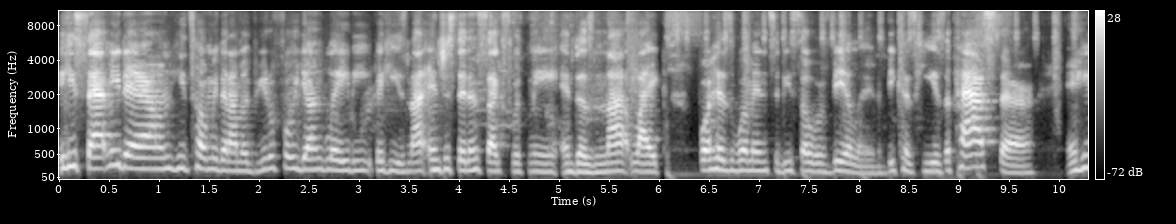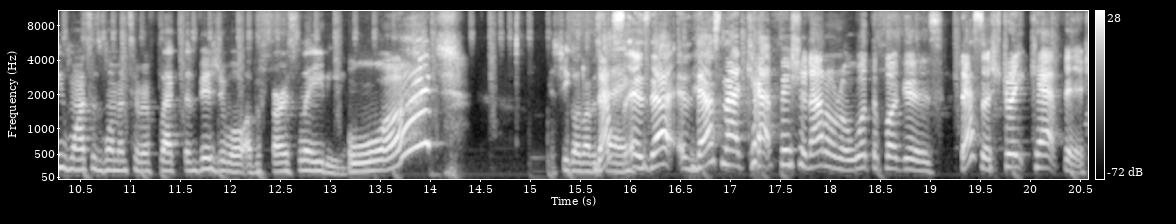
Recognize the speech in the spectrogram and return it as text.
He sat me down. He told me that I'm a beautiful young lady, but he's not interested in sex with me and does not like for his women to be so revealing because he is a pastor and he wants his woman to reflect the visual of a first lady. What? She goes on to That's say, is that that's not catfishing? I don't know what the fuck is. That's a straight catfish.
